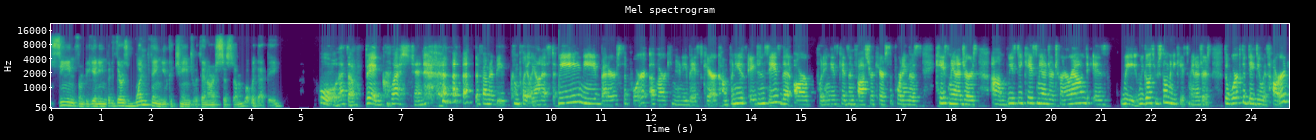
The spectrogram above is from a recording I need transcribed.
seen from beginning, but if there's one thing you could change within our system, what would that be? Oh, that's a big question. if I'm going to be completely honest, we need better support of our community based care companies, agencies that are putting these kids in foster care, supporting those case managers. Um, we see case manager turnaround is we we go through so many case managers. The work that they do is hard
